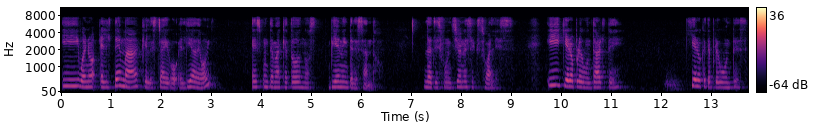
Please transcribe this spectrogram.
Y bueno, el tema que les traigo el día de hoy es un tema que a todos nos viene interesando, las disfunciones sexuales. Y quiero preguntarte, quiero que te preguntes,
